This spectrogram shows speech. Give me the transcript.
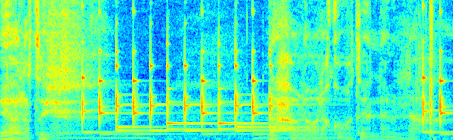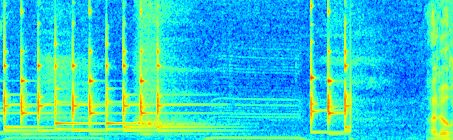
يا لطيف. لا حول ولا قوة إلا بالله. ألو؟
